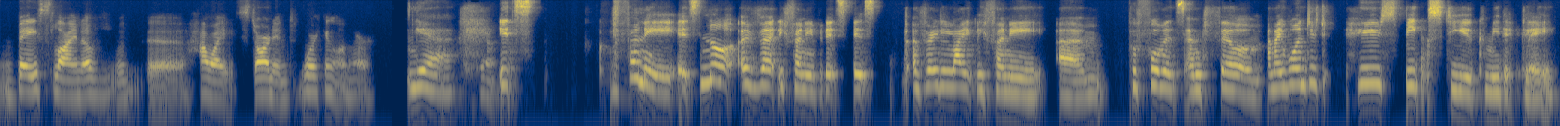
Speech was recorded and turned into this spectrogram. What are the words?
baseline of uh, how I started working on her. yeah. Yeah. It's funny. It's not overtly funny, but it's it's a very lightly funny um, performance and film. And I wondered who speaks to you comedically,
